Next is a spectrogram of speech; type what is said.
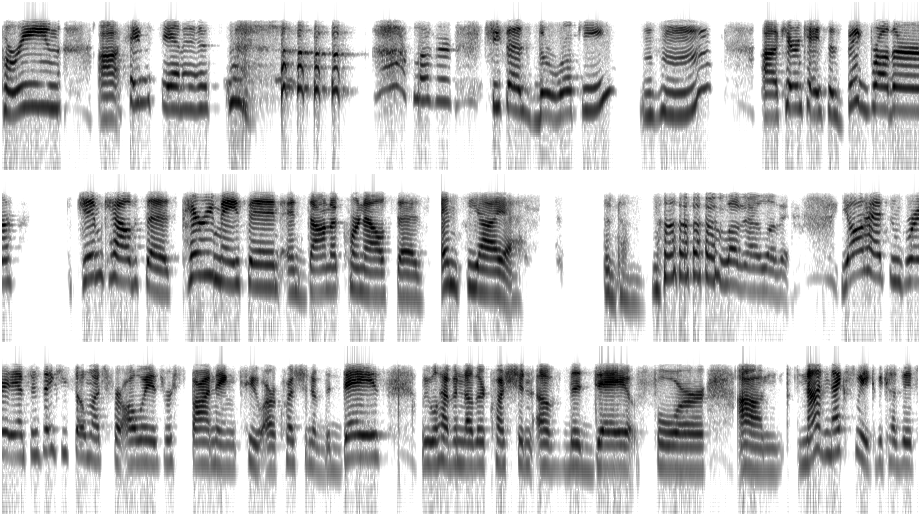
Corrine. Uh, hey, Miss Janice. love her. She says The Rookie. Mhm. Uh, Karen K says Big Brother. Jim Calb says Perry Mason, and Donna Cornell says NCIS. Dun, dun. love it. I love it. Y'all had some great answers. Thank you so much for always responding to our question of the days. We will have another question of the day for um, not next week because it's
